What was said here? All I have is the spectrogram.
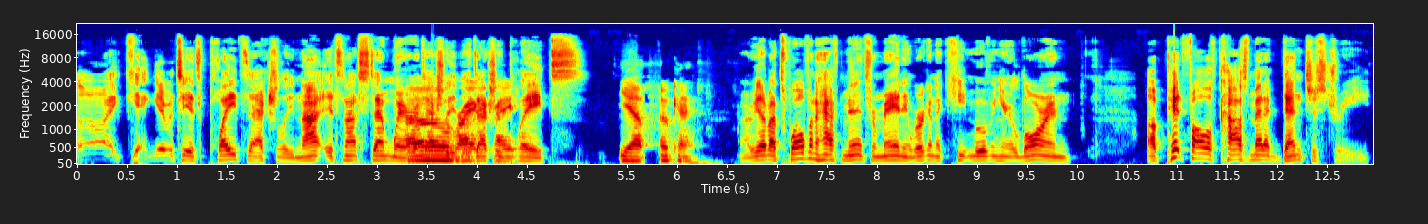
Oh, I can't give it to you. It's plates, actually. Not. It's not stemware. It's Oh, actually. right, it's actually right. plates. Yep. Okay. All right, we got about 12 and a half minutes remaining. We're going to keep moving here. Lauren, a pitfall of cosmetic dentistry,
